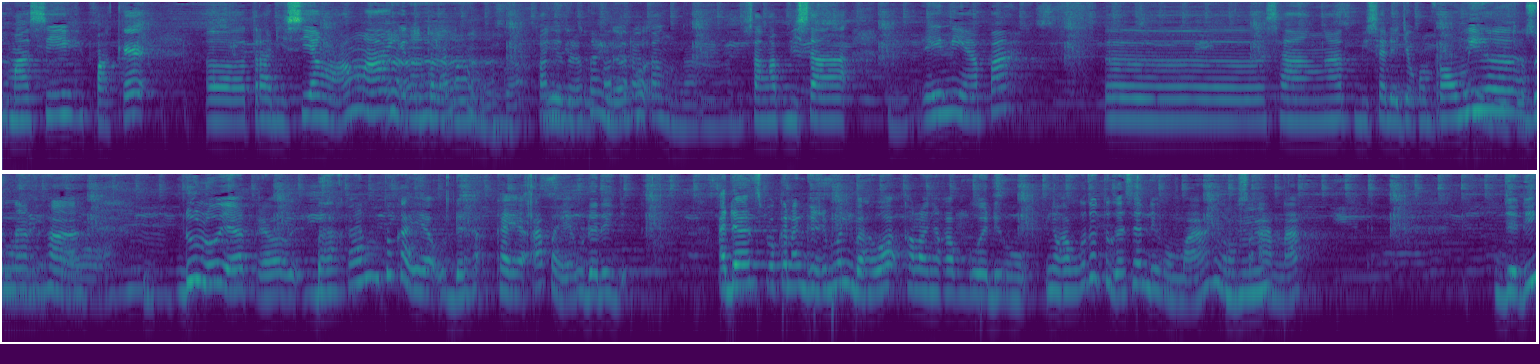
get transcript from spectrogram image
masih pakai eh, tradisi yang lama gitu ternyata enggak kan Iya, gitu ternyata kan enggak ternyata enggak. Sangat bisa ini apa eh sangat bisa diajak kompromi Iya gitu benar. ha. Dulu ya bahkan tuh kayak udah kayak apa ya udah di, ada spoken agreement bahwa kalau nyokap gue di nyokap gue tuh tugasnya di rumah ngurus Mhm. anak. Jadi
